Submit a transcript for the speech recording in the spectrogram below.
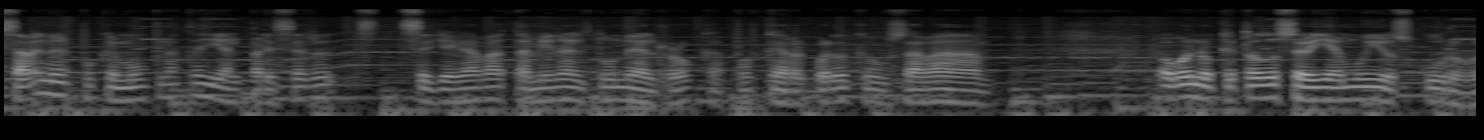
Estaba en el Pokémon Plata y al parecer se llegaba también al túnel roca, porque recuerdo que usaba... O bueno, que todo se veía muy oscuro.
